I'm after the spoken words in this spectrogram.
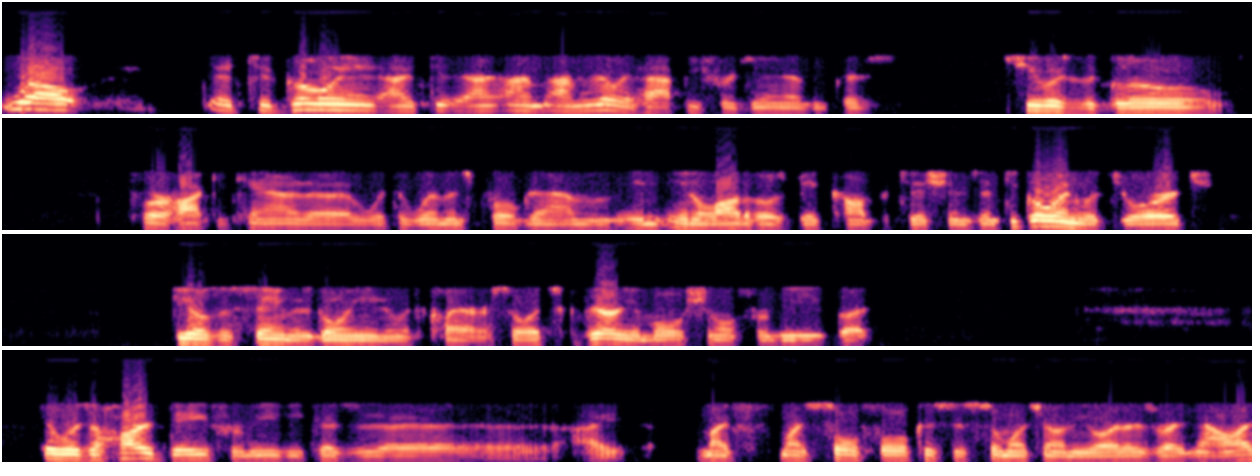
Well, uh, to go in, I, I'm I'm really happy for Jayna because she was the glue for Hockey Canada with the women's program in, in a lot of those big competitions, and to go in with George feels the same as going in with Clare. So it's very emotional for me, but it was a hard day for me because uh, I my my sole focus is so much on the Oilers right now. I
